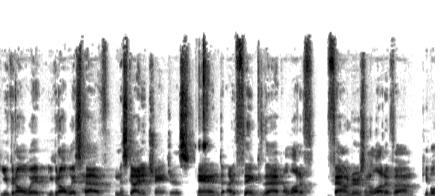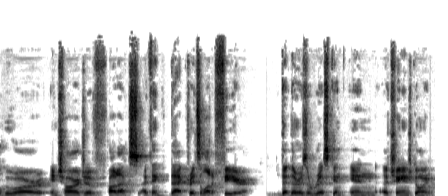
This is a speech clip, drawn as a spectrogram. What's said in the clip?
you can always you can always have misguided changes, and I think that a lot of founders and a lot of um, people who are in charge of products, I think that creates a lot of fear. That there is a risk in, in a change going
